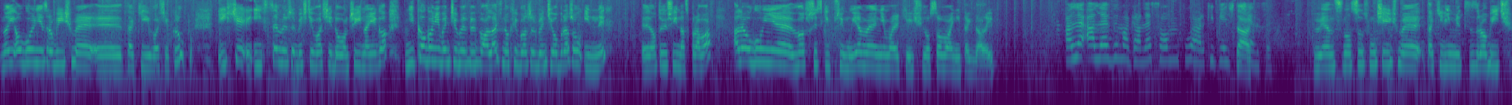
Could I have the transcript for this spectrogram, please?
No i ogólnie zrobiliśmy e, taki właśnie klub i, chcie, i chcemy, żebyście właśnie dołączyli na niego. Nikogo nie będziemy wywalać, no chyba, że będzie obrażał innych. E, no to już inna sprawa. Ale ogólnie was wszystkich przyjmujemy, nie ma jakichś losowań i tak dalej. Ale, ale wymagane są pucharki 5000. Tak. Więc no cóż, musieliśmy taki limit zrobić.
